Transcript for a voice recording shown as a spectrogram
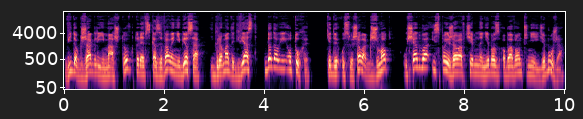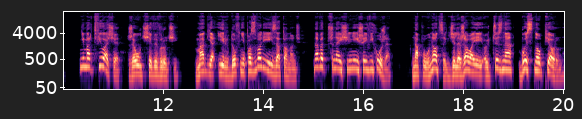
Widok żagli i masztów, które wskazywały niebiosa i gromady gwiazd, dodał jej otuchy. Kiedy usłyszała grzmot, usiadła i spojrzała w ciemne niebo z obawą, czy nie idzie burza. Nie martwiła się, że łódź się wywróci. Magia Irdów nie pozwoli jej zatonąć, nawet przy najsilniejszej wichurze. Na północy, gdzie leżała jej ojczyzna, błysnął piorun.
